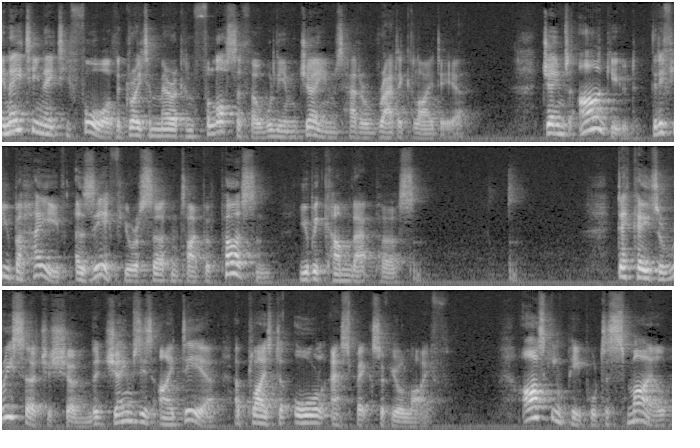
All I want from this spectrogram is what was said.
In 1884, the great American philosopher William James had a radical idea. James argued that if you behave as if you're a certain type of person, you become that person. Decades of research has shown that James's idea applies to all aspects of your life. Asking people to smile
